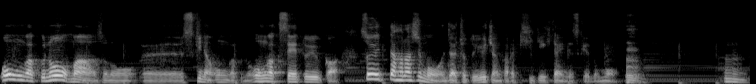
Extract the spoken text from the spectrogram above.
音楽の、まあそのえー好きな音楽の音楽性というか、そういった話も、じゃあちょっとゆうちゃんから聞いていきたいんですけれども。うん、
